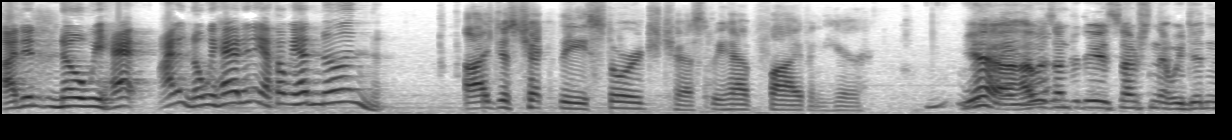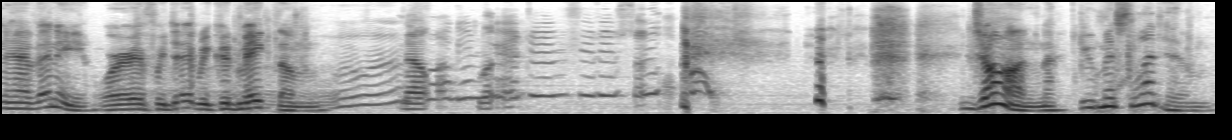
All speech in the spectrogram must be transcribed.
I didn't know we had. I didn't know we had any. I thought we had none. I just checked the storage chest. We have five in here. Yeah, I was under the assumption that we didn't have any, or if we did, we could make them. No. John, you misled him.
